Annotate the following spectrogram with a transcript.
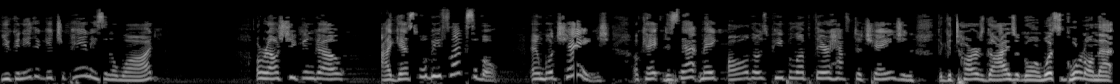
you can either get your panties in a wad or else you can go, I guess we'll be flexible and we'll change. Okay, does that make all those people up there have to change? And the guitars guys are going, what's the chord on that?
